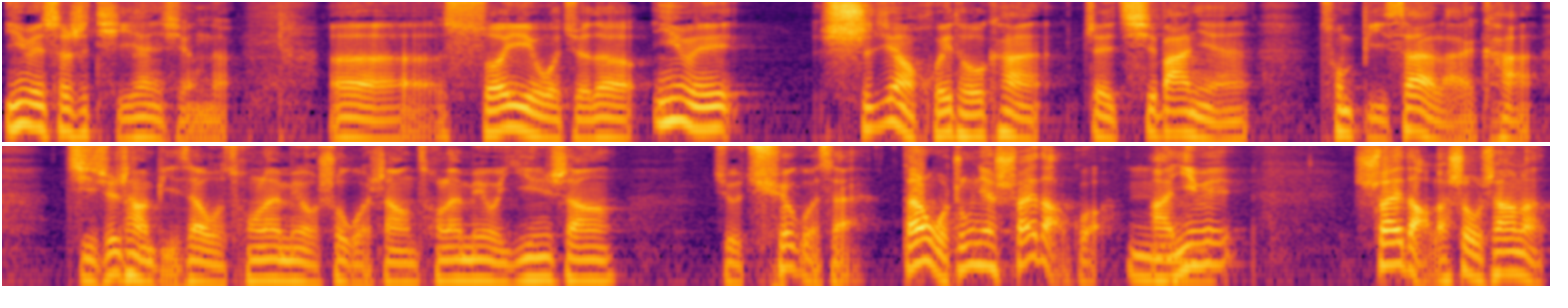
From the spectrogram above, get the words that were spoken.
因为这是体验型的，呃，所以我觉得，因为实际上回头看这七八年，从比赛来看，几十场比赛我从来没有受过伤，从来没有因伤就缺过赛。当然我中间摔倒过啊，因为。摔倒了，受伤了，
